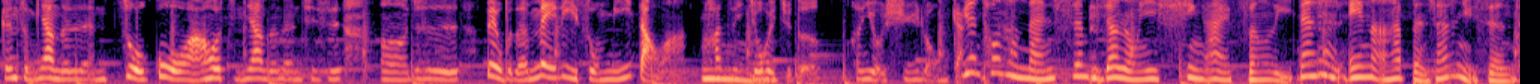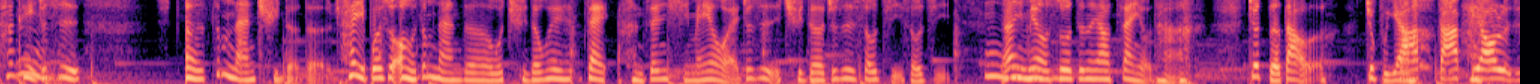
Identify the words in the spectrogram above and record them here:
跟怎么样的人做过啊，或怎么样的人，其实嗯，就是被我的魅力所迷倒啊，他自己就会觉得很有虚荣感。因为通常男生比较容易性爱分离，但是 Anna 她本身她是女生，她可以就是。呃，这么难取得的，他也不会说哦，这么难的，我取得会再很珍惜，没有哎、欸，就是取得就是收集收集，嗯、然后也没有说真的要占有它，就得到了就不要达标了就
